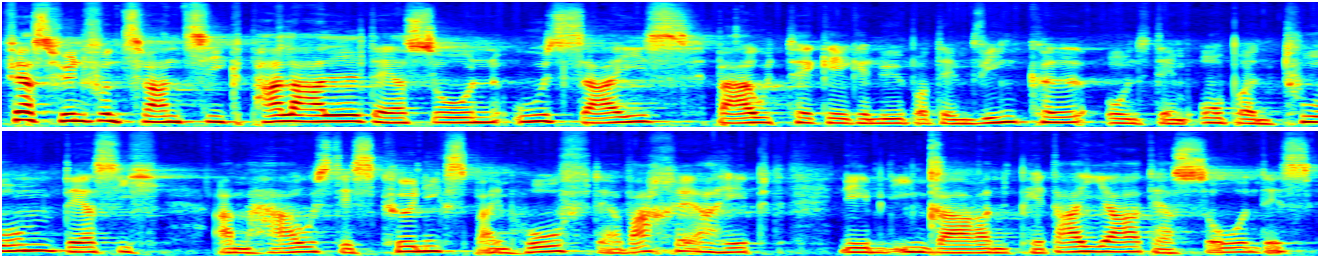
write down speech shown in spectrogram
Vers 25, Palal, der Sohn Usais, baute gegenüber dem Winkel und dem oberen Turm, der sich am Haus des Königs beim Hof der Wache erhebt. Neben ihm waren Pedaja, der Sohn des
